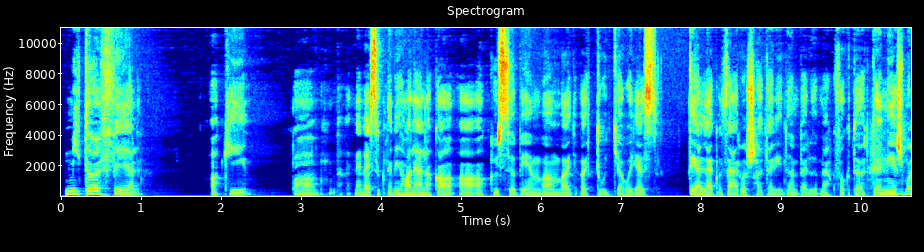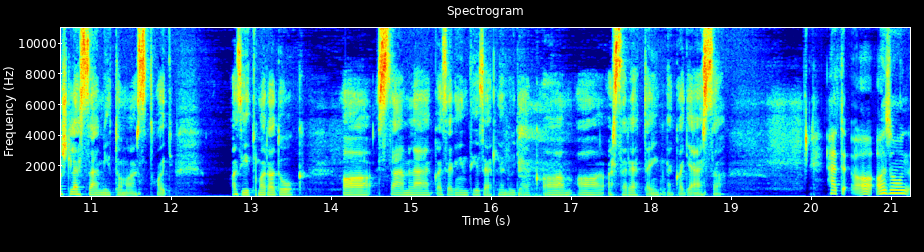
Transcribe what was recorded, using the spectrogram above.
Mitől fél, aki a, nevezzük nevi halálnak a, a, a küszöbén van, vagy, vagy tudja, hogy ez tényleg az záros határidőn belül meg fog történni, és most leszámítom azt, hogy az itt maradók, a számlák, az elintézetlen ügyek, a, a, a szeretteinknek a gyásza. Hát azon,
